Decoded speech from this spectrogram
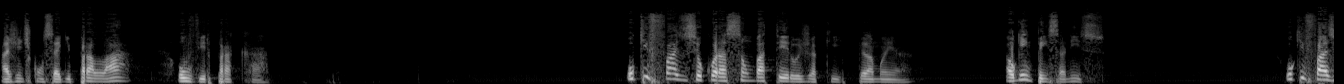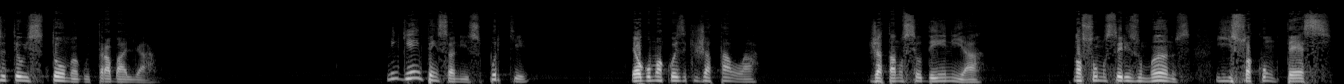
A gente consegue ir para lá ou vir para cá. O que faz o seu coração bater hoje aqui pela manhã? Alguém pensa nisso? O que faz o teu estômago trabalhar? Ninguém pensa nisso. Por quê? É alguma coisa que já está lá. Já está no seu DNA. Nós somos seres humanos e isso acontece.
